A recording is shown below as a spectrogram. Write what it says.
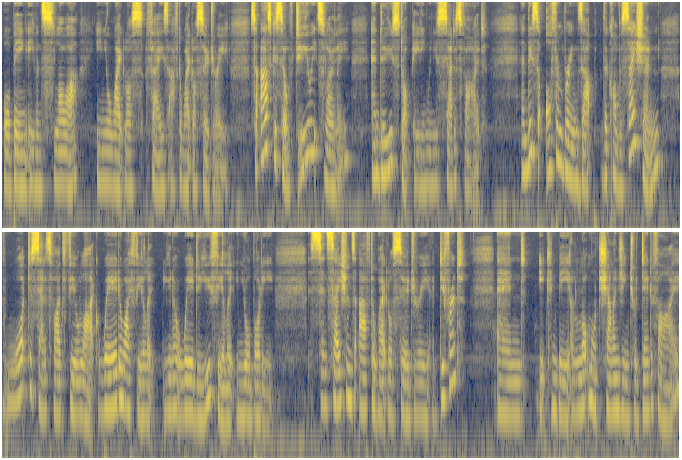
or being even slower in your weight loss phase after weight loss surgery. So ask yourself do you eat slowly and do you stop eating when you're satisfied? And this often brings up the conversation what does satisfied feel like? Where do I feel it? You know, where do you feel it in your body? Sensations after weight loss surgery are different, and it can be a lot more challenging to identify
